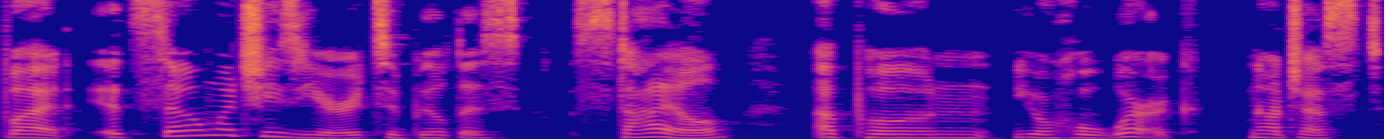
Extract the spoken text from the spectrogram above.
But it's so much easier to build this style upon your whole work, not just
